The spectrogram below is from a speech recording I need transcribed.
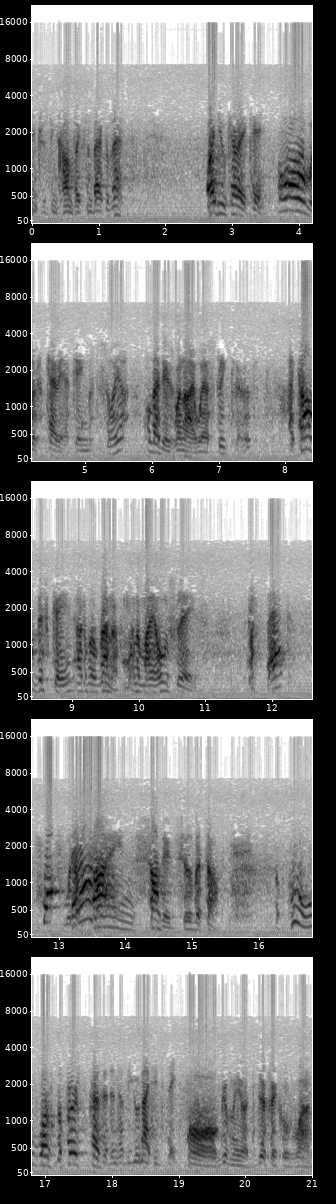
Interesting complex in back of that. Do you carry a cane? Always carry a cane, Mr. Sawyer. Well, that is when I wear street clothes. I carved this cane out of a runner from one of my old slaves. What's that? What's With a fine, solid silver top. Who was the first president of the United States? Oh, give me a difficult one.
